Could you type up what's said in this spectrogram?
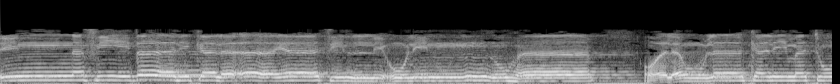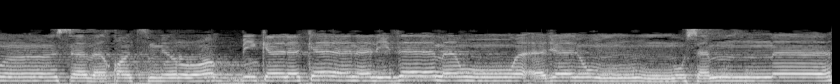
إن في ذلك لآيات لأولي النهى ولولا كلمة سبقت من ربك لكان لذاما وأجل مسمى.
